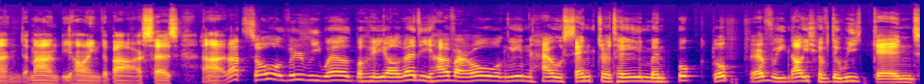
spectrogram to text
and the man behind the bar says, uh, That's all very well, but we already have our own in house entertainment booked up every night of the weekend,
